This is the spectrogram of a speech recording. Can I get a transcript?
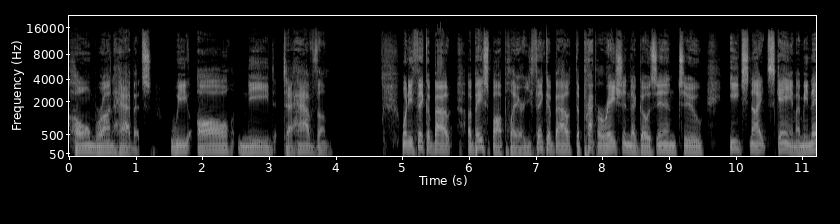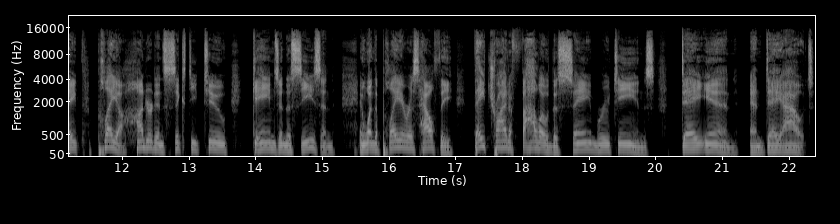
home run habits. We all need to have them. When you think about a baseball player, you think about the preparation that goes into each night's game. I mean, they play 162 games in the season. And when the player is healthy, they try to follow the same routines day in and day out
